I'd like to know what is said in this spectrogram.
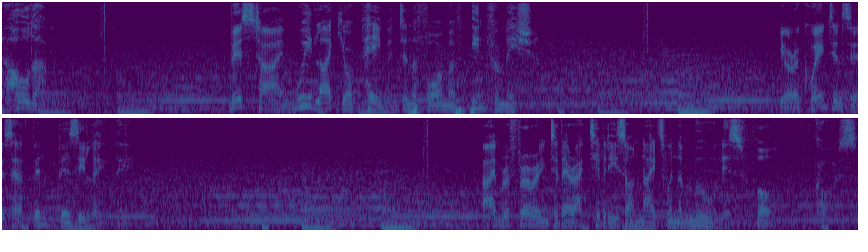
Now hold up. This time, we'd like your payment in the form of information. Your acquaintances have been busy lately. I'm referring to their activities on nights when the moon is full, of course.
